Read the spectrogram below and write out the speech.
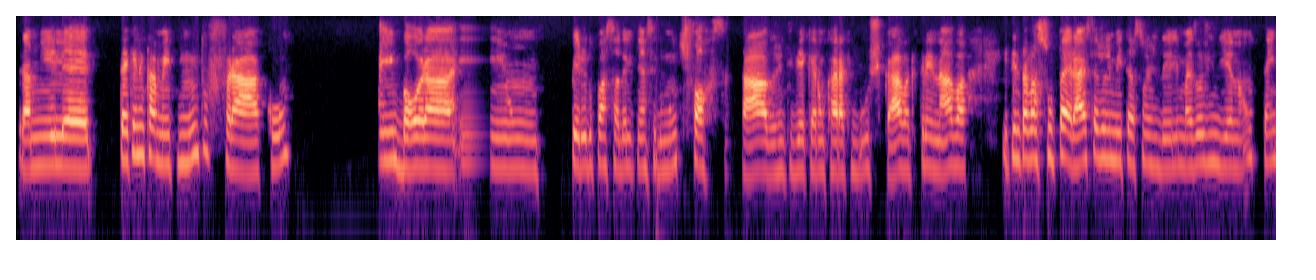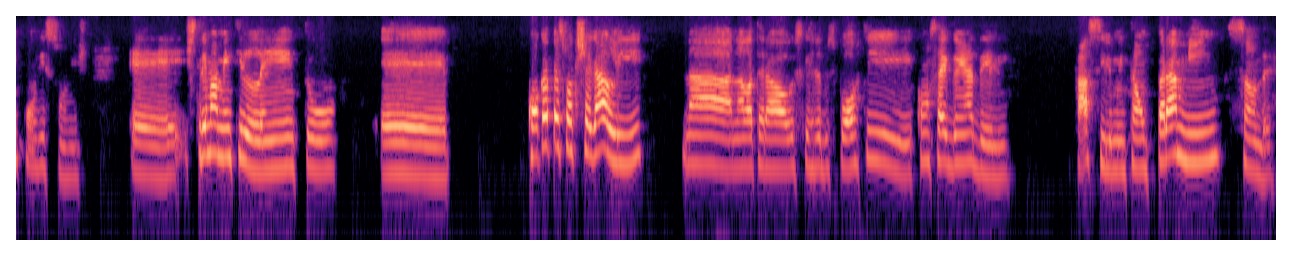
Para mim, ele é tecnicamente muito fraco. Embora em um período passado ele tenha sido muito esforçado, a gente via que era um cara que buscava, que treinava e tentava superar essas limitações dele, mas hoje em dia não tem condições é, extremamente lento. É, qualquer pessoa que chegar ali na, na lateral esquerda do esporte consegue ganhar dele. Facílimo. Então, para mim, Sander.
